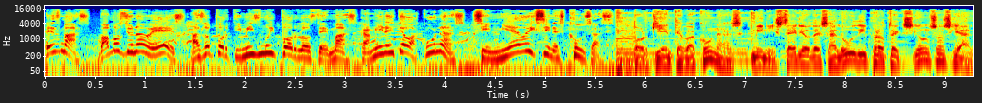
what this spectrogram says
Es más, vamos de una vez. Hazlo por ti mismo y por los demás. Camina y te vacunas. Sin miedo y sin excusas. ¿Por quién te vacunas? Ministerio de Salud y Protección Social.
